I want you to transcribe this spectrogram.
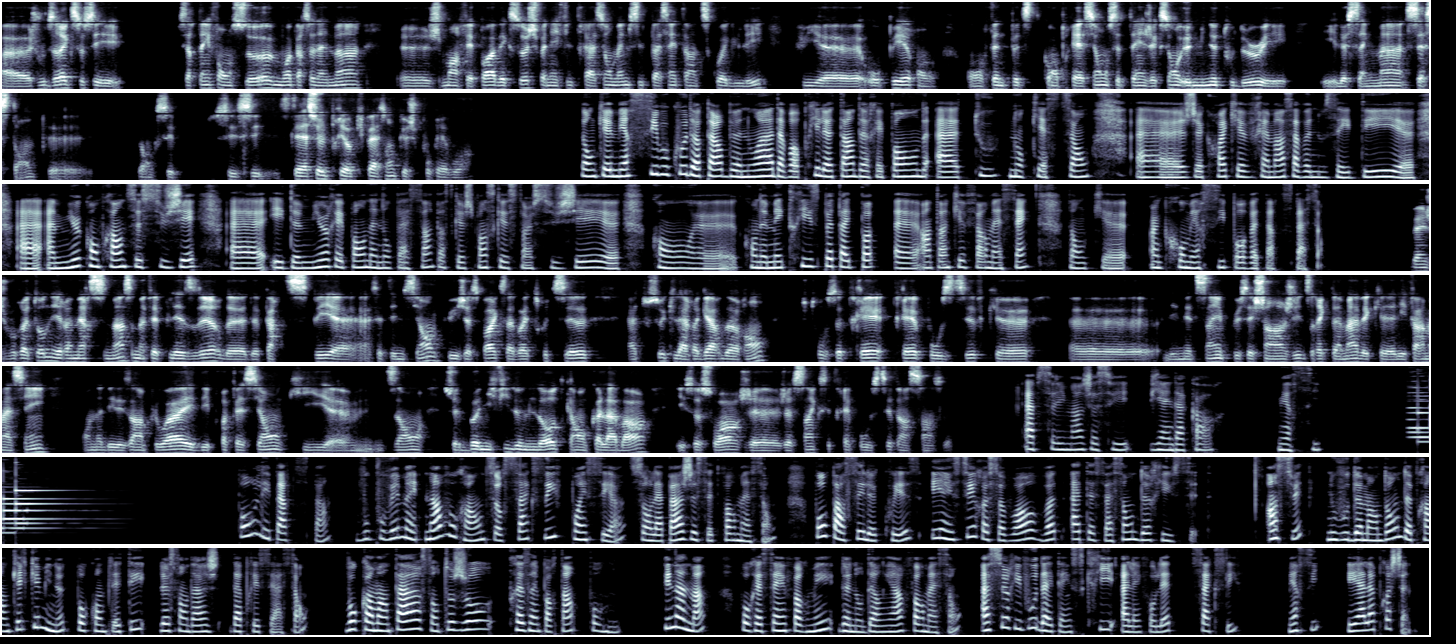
je vous dirais que ça, c'est certains font ça. Moi, personnellement, euh, je ne m'en fais pas avec ça. Je fais l'infiltration même si le patient est anticoagulé. Puis, euh, au pire, on, fait une petite compression, cette injection, une minute ou deux, et, le saignement s'estompe. Euh, donc, c'est la seule préoccupation que je pourrais voir. Donc, euh, merci beaucoup, docteur Benoît, d'avoir pris le temps de répondre à toutes nos questions. Euh, je crois que vraiment, ça va nous aider euh, à, mieux comprendre ce sujet et de mieux répondre à nos patients parce que je pense que c'est un sujet qu'on qu'on ne maîtrise peut-être pas en tant que pharmacien. Donc, un gros merci pour votre participation. Bien, je vous retourne les remerciements. Ça m'a fait plaisir de, participer à, à, cette émission. Puis j'espère que ça va être utile à tous ceux qui la regarderont. Je trouve ça très, très positif que euh, les médecins puissent échanger directement avec euh, les pharmaciens. On a des emplois et des professions qui, euh, disons, se bonifient l'une l'autre quand on collabore. Et ce soir, je, je sens que c'est très positif dans ce sens-là. Absolument, je suis bien d'accord. Merci. Pour les participants, vous pouvez maintenant vous rendre sur saxleaf.ca sur la page de cette formation pour passer le quiz et ainsi recevoir votre attestation de réussite. Ensuite, nous vous demandons de prendre quelques minutes pour compléter le sondage d'appréciation. Vos commentaires sont toujours très importants pour nous. Finalement, pour rester informé de nos dernières formations, assurez-vous d'être inscrit à l'infolette Saxleaf. Merci et à la prochaine.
